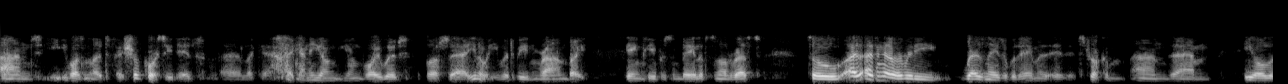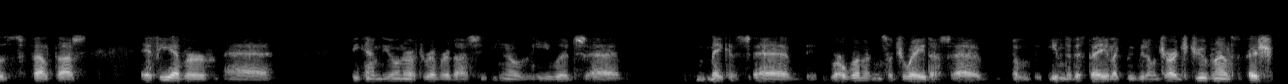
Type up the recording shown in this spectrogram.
and he wasn't allowed to fish. Of course, he did, uh, like uh, like any young young boy would. But uh, you know, he would have been ran by gamekeepers and bailiffs and all the rest. So I, I think that really resonated with him. It, it struck him, and um, he always felt that if he ever uh, became the owner of the river, that you know he would uh, make it uh, or run it in such a way that even to this day, like we, we don't charge juveniles to fish.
